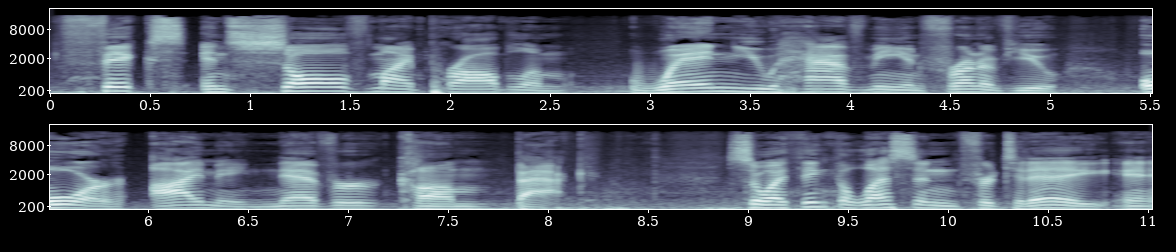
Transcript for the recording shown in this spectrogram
fix and solve my problem when you have me in front of you, or I may never come back. So I think the lesson for today, and,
